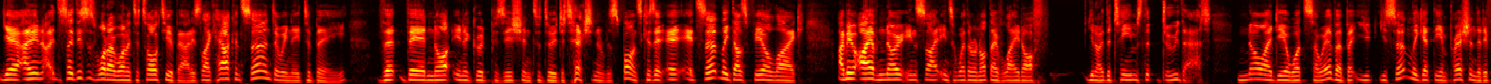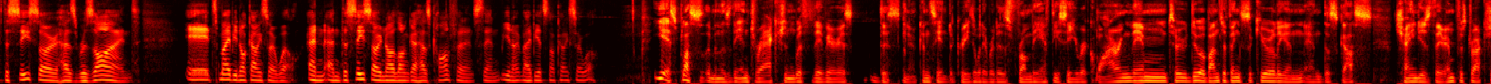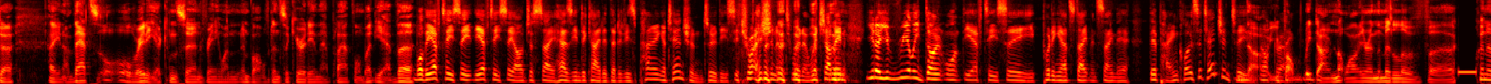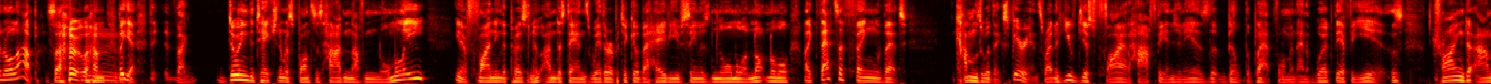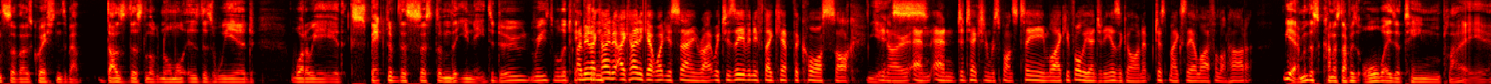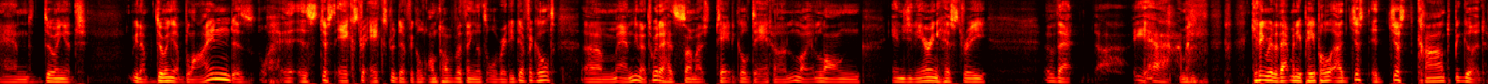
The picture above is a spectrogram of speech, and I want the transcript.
Yeah, I mean, so this is what I wanted to talk to you about is like, how concerned do we need to be that they're not in a good position to do detection and response? Because it, it, it, certainly does feel like, I mean, I have no insight into whether or not they've laid off, you know, the teams that do that. No idea whatsoever. But you, you certainly get the impression that if the CISO has resigned, it's maybe not going so well. And, and the CISO no longer has confidence, then, you know, maybe it's not going so well. Yes, plus I mean, there's the interaction with their various, this you know, consent decrees or whatever it is from the FTC requiring them to do a bunch of things securely and and discuss changes to their infrastructure. Uh, you know, that's already a concern for anyone involved in security in that platform. But yeah, the well, the FTC, the FTC, I'll just say, has indicated that it is paying attention to the situation at Twitter. Which I mean, you know, you really don't want the FTC putting out statements saying they're they're paying close attention to you. No, you probably don't. Not while you're in the middle of. Uh, it all up. So, um, mm. but yeah, th- like doing detection and response is hard enough normally. You know, finding the person who understands whether a particular behavior you've seen is normal or not normal, like that's a thing that comes with experience, right? If you've just fired half the engineers that built the platform and, and have worked there for years, trying to answer those questions about does this look normal? Is this weird? What do we expect of this system that you need to do reasonable detection? I mean, I kind of, I kind of get what you're saying, right? Which is even if they kept the core SOC, yes. you know, and and detection response team, like if all the engineers are gone, it just makes their life a lot harder. Yeah, I mean, this kind of stuff is always a team play, and doing it, you know, doing it blind is is just extra extra difficult on top of a thing that's already difficult. Um, and you know, Twitter has so much technical debt and like long engineering history that yeah, I mean, getting rid of that many people, uh, just it just can't be good.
